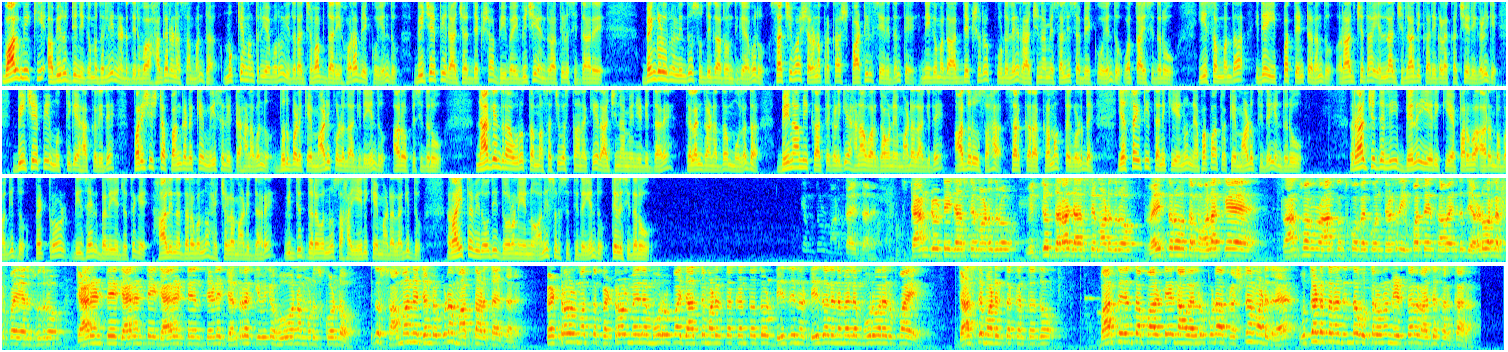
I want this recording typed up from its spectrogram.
ವಾಲ್ಮೀಕಿ ಅಭಿವೃದ್ಧಿ ನಿಗಮದಲ್ಲಿ ನಡೆದಿರುವ ಹಗರಣ ಸಂಬಂಧ ಮುಖ್ಯಮಂತ್ರಿಯವರು ಇದರ ಜವಾಬ್ದಾರಿ ಹೊರಬೇಕು ಎಂದು ಬಿಜೆಪಿ ರಾಜ್ಯಾಧ್ಯಕ್ಷ ಬಿವೈ ವಿಜಯೇಂದ್ರ ತಿಳಿಸಿದ್ದಾರೆ. ಬೆಂಗಳೂರಿನಲ್ಲಿಂದು ಸುದ್ದಿಗಾರರೊಂದಿಗೆ ಅವರು ಸಚಿವ ಶರಣಪ್ರಕಾಶ್ ಪಾಟೀಲ್ ಸೇರಿದಂತೆ ನಿಗಮದ ಅಧ್ಯಕ್ಷರು ಕೂಡಲೇ ರಾಜೀನಾಮೆ ಸಲ್ಲಿಸಬೇಕು ಎಂದು ಒತ್ತಾಯಿಸಿದರು. ಈ ಸಂಬಂಧ ಇದೇ ಇಪ್ಪತ್ತೆಂಟರಂದು ರಾಜ್ಯದ ಎಲ್ಲ ಜಿಲ್ಲಾಧಿಕಾರಿಗಳ ಕಚೇರಿಗಳಿಗೆ ಬಿಜೆಪಿ ಮುತ್ತಿಗೆ ಹಾಕಲಿದೆ. ಪರಿಶಿಷ್ಟ ಪಂಗಡಕ್ಕೆ ಮೀಸಲಿಟ್ಟ ಹಣವನ್ನು ದುರ್ಬಳಕೆ ಮಾಡಿಕೊಳ್ಳಲಾಗಿದೆ ಎಂದು ಆರೋಪಿಸಿದರು. ನಾಗೇಂದ್ರ ಅವರು ತಮ್ಮ ಸಚಿವ ಸ್ಥಾನಕ್ಕೆ ರಾಜೀನಾಮೆ ನೀಡಿದ್ದಾರೆ. ತೆಲಂಗಾಣದ ಮೂಲದ ಬೇನಾಮಿ ಖಾತೆಗಳಿಗೆ ಹಣ ವರ್ಗಾವಣೆ ಮಾಡಲಾಗಿದೆ. ಆದರೂ ಸಹ ಸರ್ಕಾರ ಕ್ರಮ ಕೈಗೊಳ್ಳದೆ ಎಸ್ಐಟಿ ತನಿಖೆಯನ್ನು ನೆಪಪಾತ್ರಕ್ಕೆ ಮಾಡುತ್ತಿದೆ ಎಂದರು. ರಾಜ್ಯದಲ್ಲಿ ಬೆಲೆ ಏರಿಕೆಯ ಪರ್ವ ಆರಂಭವಾಗಿದ್ದು, ಪೆಟ್ರೋಲ್, ಡೀಸೆಲ್ ಬೆಲೆಯ ಜೊತೆಗೆ ಹಾಲಿನ ದರವನ್ನು ಹೆಚ್ಚಳ ಮಾಡಿದ್ದಾರೆ. ವಿದ್ಯುತ್ ದರವನ್ನು ಸಹ ಏರಿಕೆ ಮಾಡಲಾಗಿದ್ದು, ರೈತ ವಿರೋಧಿ ಧೋರಣೆಯನ್ನು ಅನುಸರಿಸುತ್ತಿದೆ ಎಂದು ತಿಳಿಸಿದರು. ಮಾಡ್ತಾ ಇದ್ದಾರೆ. ಸ್ಟಾಂಪ್ ಡ್ಯೂಟಿ ಜಾಸ್ತಿ ಮಾಡಿದ್ರು, ವಿದ್ಯುತ್ ದರ ಜಾಸ್ತಿ ಮಾಡಿದ್ರು, ರೈತರು ತಮ್ಮ ಹೊಲಕ್ಕೆ ಟ್ರಾನ್ಸ್ಫರ್ ಹಾಕಿಸ್ಕೋಬೇಕು ಅಂತ ಹೇಳಿದ್ರೆ ಇಪ್ಪತ್ತೈದು ಸಾವಿರ ಇದ್ದದ್ದು ಎರಡೂವರೆ ಲಕ್ಷ ರೂಪಾಯಿ ಏರಿಸಿದ್ರು. ಗ್ಯಾರಂಟಿ ಗ್ಯಾರಂಟಿ ಗ್ಯಾರಂಟಿ ಅಂತೇಳಿ ಜನರ ಕಿವಿಗೆ ಹೂವನ್ನ ಮುಡಿಸ್ಕೊಂಡು ಇದು ಸಾಮಾನ್ಯ ಜನರು ಕೂಡ ಮಾತನಾಡ್ತಾ ಇದ್ದಾರೆ. ಪೆಟ್ರೋಲ್ ಮತ್ತು ಪೆಟ್ರೋಲ್ ಮೇಲೆ ಮೂರು ರೂಪಾಯಿ ಜಾಸ್ತಿ ಮಾಡಿರ್ತಕ್ಕಂಥದ್ದು ಡೀಸೆಲ್ ಡೀಸೆಲಿನ ಮೇಲೆ ಮೂರುವರೆ ರೂಪಾಯಿ ಜಾಸ್ತಿ ಮಾಡಿರ್ತಕ್ಕಂಥದ್ದು. ಭಾರತೀಯ ಜನತಾ ಪಾರ್ಟಿ ನಾವೆಲ್ಲರೂ ಕೂಡ ಪ್ರಶ್ನೆ ಮಾಡಿದ್ರೆ ಉದ್ದಟತನದಿಂದ ಉತ್ತರವನ್ನು ನೀಡ್ತಾರೆ ರಾಜ್ಯ ಸರ್ಕಾರ.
